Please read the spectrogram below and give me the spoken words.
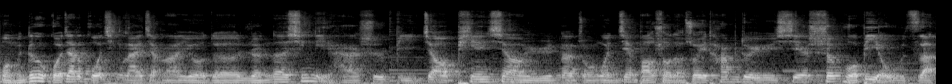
我们这个国家的国情来讲啊，有的人的心理还是比较偏向于那种稳健保守的，所以他们对于一些生活必有物资啊，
